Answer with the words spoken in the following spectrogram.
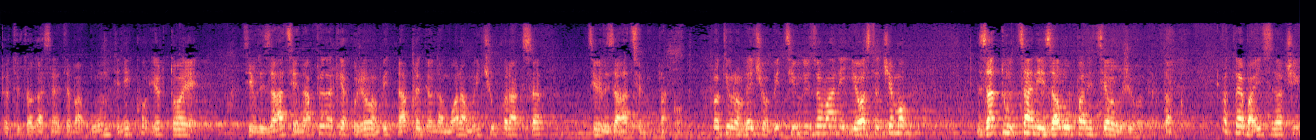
protiv toga se ne treba buniti niko, jer to je civilizacija i napredak i ako želimo biti napredni, onda moramo ići u korak sa civilizacijom. Tako. Protivno nećemo biti civilizovani i ostaćemo zatucani i zalupani cijelog života. Tako. Pa treba ići znači,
